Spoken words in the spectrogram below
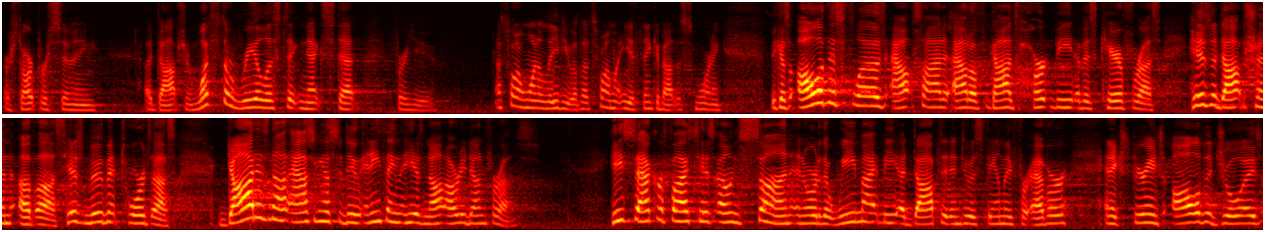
or start pursuing adoption. What's the realistic next step for you? That's what I want to leave you with. That's what I want you to think about this morning. Because all of this flows outside out of God's heartbeat of his care for us, his adoption of us, his movement towards us. God is not asking us to do anything that he has not already done for us. He sacrificed his own son in order that we might be adopted into his family forever and experience all the joys,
